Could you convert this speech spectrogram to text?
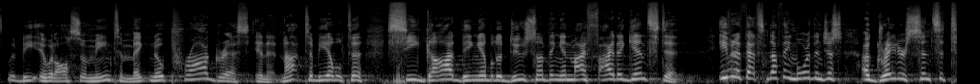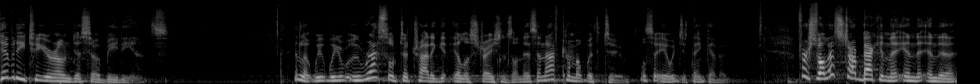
It would, be, it would also mean to make no progress in it, not to be able to see God being able to do something in my fight against it even if that's nothing more than just a greater sensitivity to your own disobedience. And look, we, we, we wrestled to try to get illustrations on this, and I've come up with two. We'll see what you think of it. First of all, let's start back in the, in the, in the,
